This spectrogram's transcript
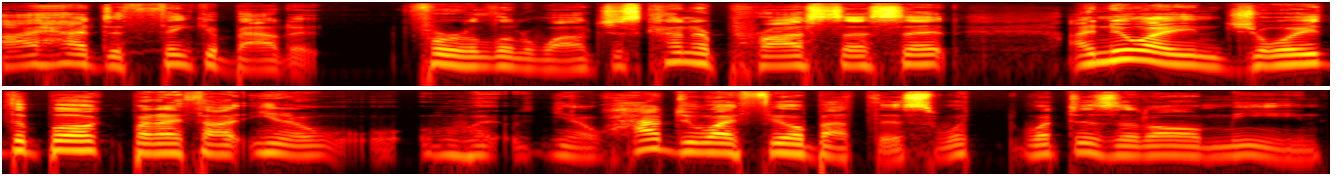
I had to think about it for a little while, just kind of process it. I knew I enjoyed the book, but I thought, you know, you know, how do I feel about this? What what does it all mean?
